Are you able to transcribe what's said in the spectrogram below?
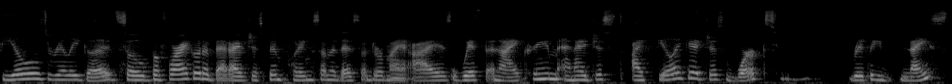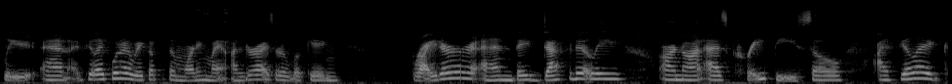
feels really good. So before I go to bed, I've just been putting some of this under my eyes with an eye cream and I just, I feel like it just works really nicely. And I feel like when I wake up in the morning, my under eyes are looking brighter and they definitely are not as crepey. So I feel like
